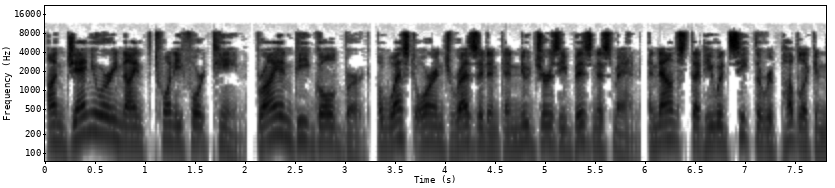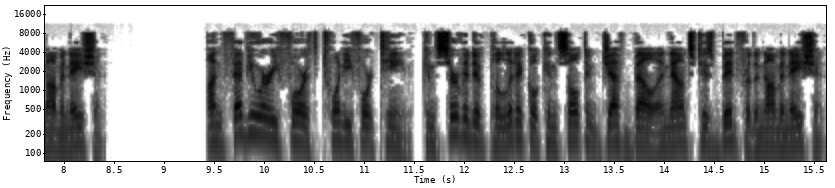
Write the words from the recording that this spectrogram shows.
On January 9, 2014, Brian D. Goldberg, a West Orange resident and New Jersey businessman, announced that he would seek the Republican nomination. On February 4, 2014, conservative political consultant Jeff Bell announced his bid for the nomination.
